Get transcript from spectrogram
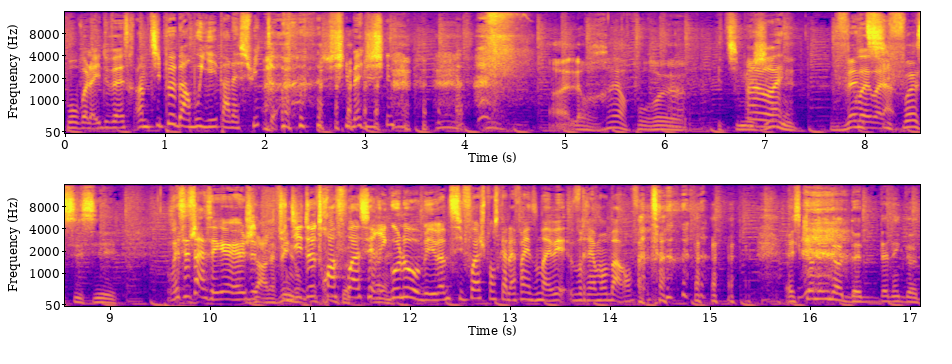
Bon, voilà, ils devaient être un petit peu barbouillés par la suite, j'imagine. Ah, l'horreur pour eux. Et T'imagines Ouais, ouais. 26 Ouais, voilà. fois, c'est. Ouais, c'est ça, c'est que je, Genre, tu dis deux, trois fois, c'est Ouais. rigolo, mais 26 fois, je pense qu'à la fin, ils en avaient vraiment marre, en fait. Est-ce qu'il y en a une autre d'an- d'anecdote?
